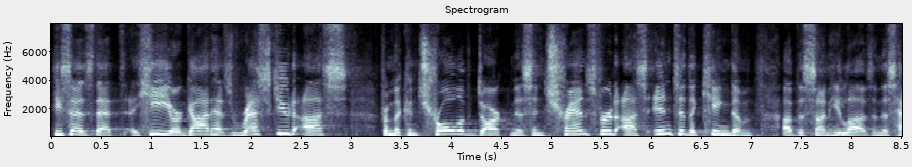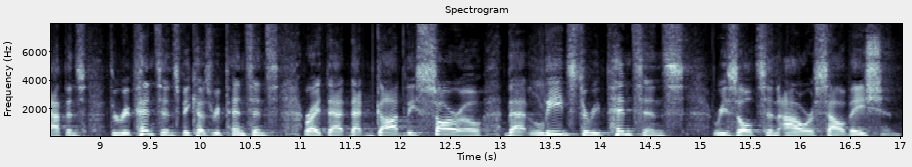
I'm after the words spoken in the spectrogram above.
he says that he or God has rescued us from the control of darkness and transferred us into the kingdom of the Son he loves. And this happens through repentance because repentance, right, that, that godly sorrow that leads to repentance results in our salvation,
